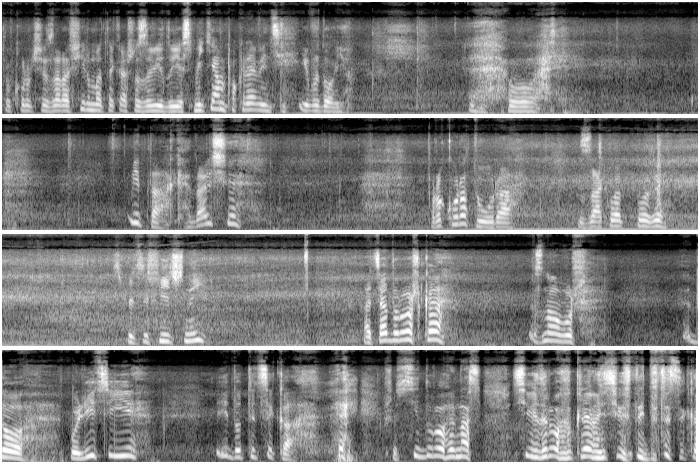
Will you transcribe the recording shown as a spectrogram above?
То коротше зараз фірма така, що завідує сміттям по Кременці і водою. Ех, От. І так, далі прокуратура. Заклад теж специфічний. А ця дорожка знову ж до поліції і до ТЦК. Що всі дороги в нас, всі дороги в Кременці ведуть до ТЦК.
